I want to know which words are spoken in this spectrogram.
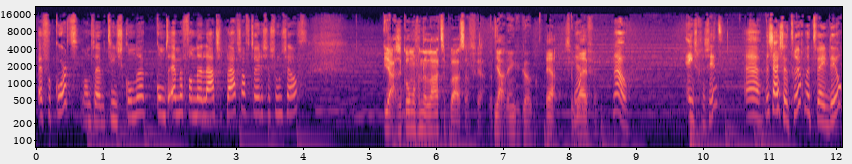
even kort, want we hebben 10 seconden. Komt Emmen van de laatste plaats af, tweede seizoen zelf? Ja, ze komen van de laatste plaats af. Ja, dat Ja, denk ik ook. Ja, ze Ja? blijven. Nou, eensgezind. Eh we zijn zo terug met het tweede deel.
